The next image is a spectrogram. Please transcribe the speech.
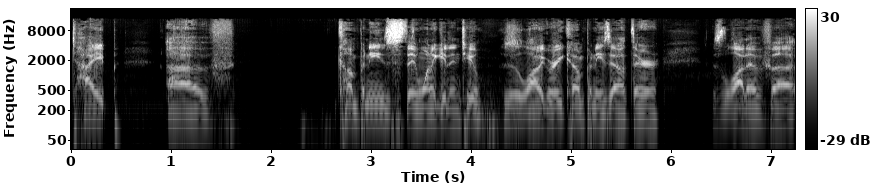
type of companies they want to get into. There's a lot of great companies out there. There's a lot of uh,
